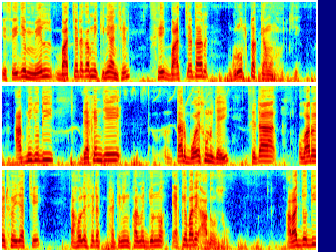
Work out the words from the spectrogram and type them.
যে সেই যে মেল বাচ্চাটাকে আপনি কিনে আনছেন, সেই বাচ্চাটার গ্রোথটা কেমন হচ্ছে? আপনি যদি দেখেন যে তার বয়স অনুযায়ী সেটা ওভারওয়েট হয়ে যাচ্ছে, তাহলে সেটা ফ্যাটেনিং ফার্মের জন্য একেবারে আদর্শ। আবার যদি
